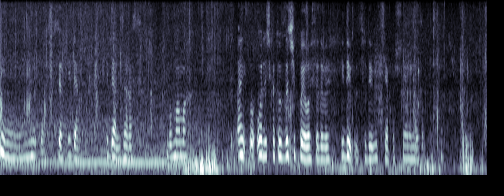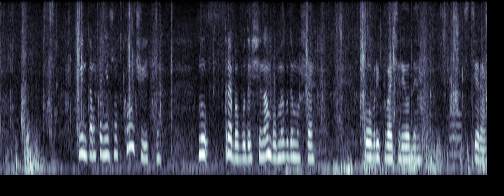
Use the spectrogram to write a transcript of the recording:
Ні, не. Все, йдемо. Йдемо зараз. Бо мама. Ай, Олечка тут зачепилася, диви. Іди сюди, відчепиш, я не можу. Він там, звісно, скручується. Ну, треба буде ще нам, бо ми будемо ще коврик ввечері один стирати.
